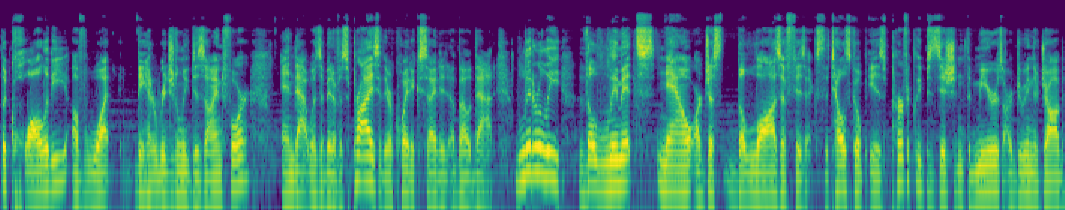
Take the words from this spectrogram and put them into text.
the quality of what they had originally designed for. And that was a bit of a surprise. They were quite excited about that. Literally, the limits now are just the laws of physics. The telescope is perfectly positioned. The mirrors are doing their job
